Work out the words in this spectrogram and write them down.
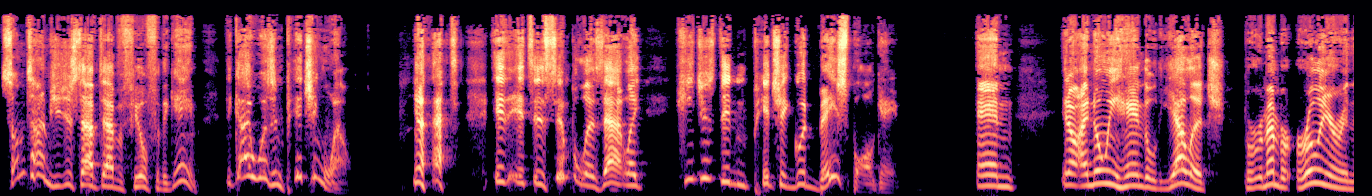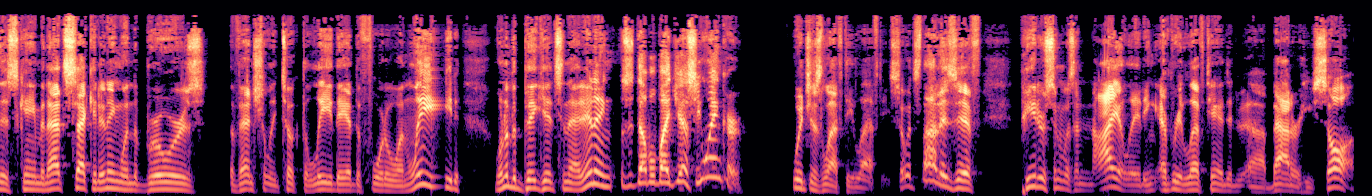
Sometimes you just have to have a feel for the game. The guy wasn't pitching well. it, it's as simple as that. Like he just didn't pitch a good baseball game. And, you know, I know he handled Yelich, but remember earlier in this game, in that second inning, when the Brewers eventually took the lead, they had the four to one lead. One of the big hits in that inning was a double by Jesse Winker, which is lefty lefty. So it's not as if Peterson was annihilating every left-handed uh, batter he saw. A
